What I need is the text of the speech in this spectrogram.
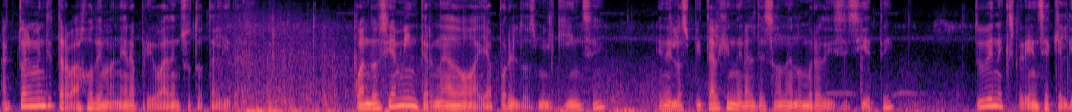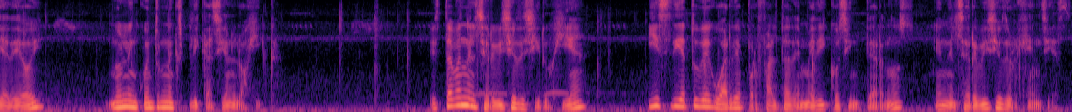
Actualmente trabajo de manera privada en su totalidad. Cuando hacía mi internado allá por el 2015, en el Hospital General de Zona número 17, tuve una experiencia que al día de hoy no le encuentro una explicación lógica. Estaba en el servicio de cirugía y ese día tuve guardia por falta de médicos internos en el servicio de urgencias.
